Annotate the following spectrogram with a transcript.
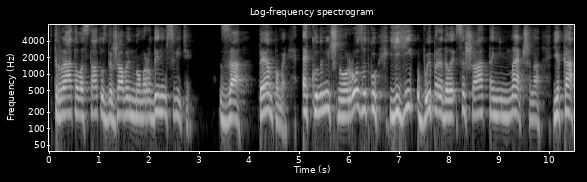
втратила статус держави номер один у світі. За темпами економічного розвитку її випередили США та Німеччина, яка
